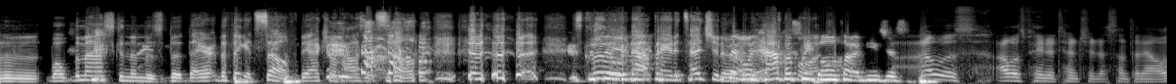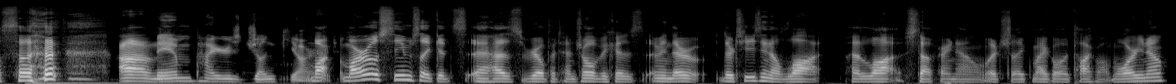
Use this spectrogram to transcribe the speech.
no, no, no. Well, the mask and then there's the the air- the thing itself, the actual house itself. It's clearly you're not happened- paying attention over there. half Come asleep on. the whole time. He's just I was I was paying attention to something else. um, Vampire's junkyard. Mar- Maro seems like it's it has real potential because I mean they're they're teasing a lot a lot of stuff right now, which like Michael would talk about more, you know.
